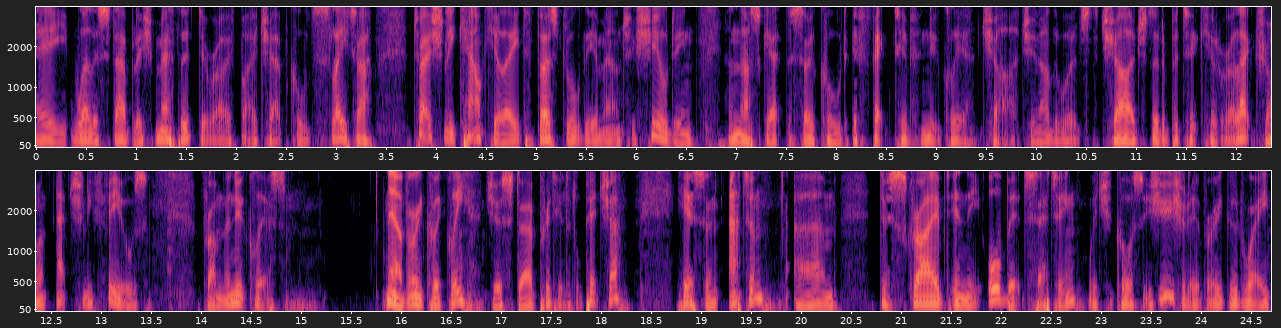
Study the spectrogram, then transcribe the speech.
a well-established method derived by a chap called Slater to actually calculate, first of all, the amount of shielding and thus get the so-called effective nuclear charge. In other words, the charge that a particular electron actually feels from the nucleus. Now, very quickly, just a pretty little picture. Here's an atom. Um, described in the orbit setting, which of course is usually a very good way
